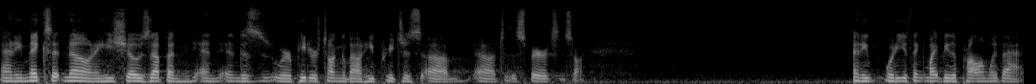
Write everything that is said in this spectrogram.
And he makes it known. And he shows up, and, and, and this is where Peter's talking about he preaches um, uh, to the spirits and so on. And he, what do you think might be the problem with that?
